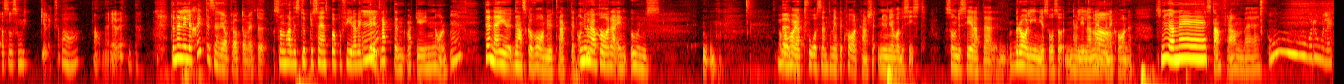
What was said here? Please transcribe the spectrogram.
alltså så mycket liksom. Ja. Ja, nej jag vet inte. Den här lilla skättisen jag pratade om, vet du, som hade stuckit sig ens bara på fyra veckor Mm. i trakten, vart ju enorm. Den är ju där han ska vara nu i trakten. Och nu har jag bara en uns... Vad har jag? Två centimeter kvar kanske, nu när jag var det sist. Som du ser att det är en bra linje så, så den här lilla näbben Ja. är kvar nu. Så nu är jag nästan framme. Oh, vad roligt!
